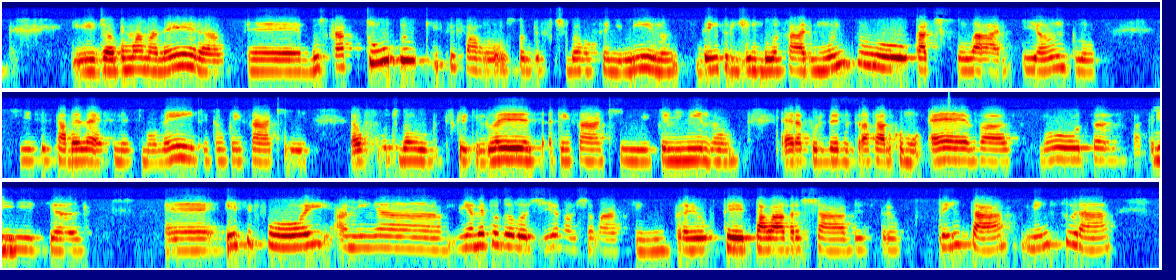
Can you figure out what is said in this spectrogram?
E de alguma maneira é, buscar tudo que se falou sobre futebol feminino dentro de um glossário muito particular e amplo que se estabelece nesse momento. Então pensar que é o futebol escrito em inglês, é pensar que feminino era por vezes tratado como Evas, moças, patrícias. É, esse foi a minha, minha metodologia, vamos chamar assim, para eu ter palavras-chave, para eu tentar mensurar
